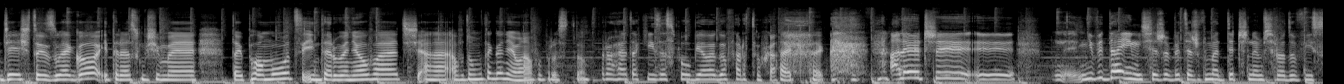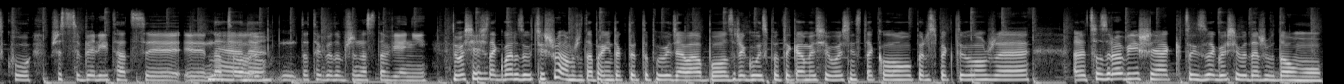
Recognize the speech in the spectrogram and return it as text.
dzieje się coś złego i teraz musimy tutaj pomóc, interweniować, a, a w domu tego nie ma po prostu. Trochę taki zespół białego fartucha. Tak, tak. Ale czy y, nie wydaje mi się, żeby też w medycznym środowisku wszyscy byli tacy y, na nie, to, nie. do tego dobrze nastawieni? No właśnie się tak bardzo ucieszyłam, że ta pani doktor to powiedziała, bo z reguły spotykamy się właśnie z taką perspektywą, że ale co zrobisz, jak coś złego się wydarzy w domu?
